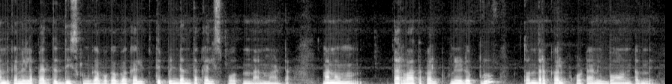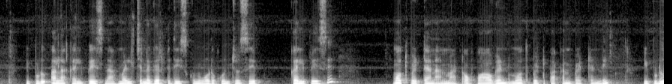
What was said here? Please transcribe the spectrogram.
అందుకని ఇలా పెద్దది తీసుకుని గబగబా కలిపితే పిండి అంతా కలిసిపోతుంది అనమాట మనం తర్వాత కలుపుకునేటప్పుడు తొందరగా కలుపుకోవటానికి బాగుంటుంది. ఇప్పుడు అలా కలిపేసి నాకు మళ్ళీ చిన్న గరిటె తీసుకుని కూడా కొంచెం సేపు కలిపేసి మూత పెట్టాను అనమాట ఒక పావు గంట మూత పెట్టి పక్కన పెట్టండి. ఇప్పుడు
